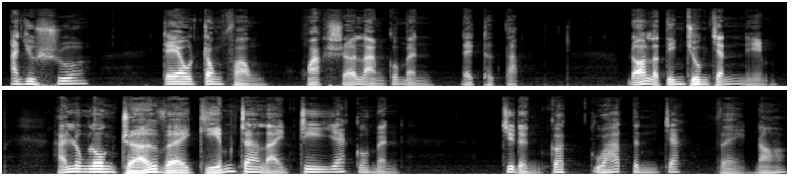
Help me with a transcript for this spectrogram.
Are you sure? Treo trong phòng hoặc sở làm của mình để thực tập. Đó là tiếng chuông chánh niệm. Hãy luôn luôn trở về kiểm tra lại tri giác của mình, chứ đừng có quá tin chắc về nó.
